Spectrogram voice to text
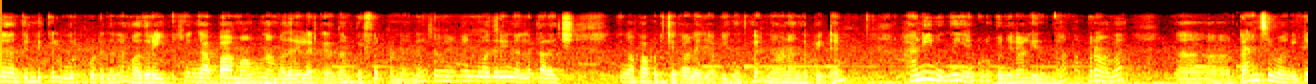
நான் திண்டுக்கல் ஊருக்கு போட்டதுனால மதுரை. எங்கள் அப்பா அம்மாவும் நான் மதுரையில் இருக்கிறது தான் ப்ரிஃபர் பண்ணாங்க. ஸோ மதுரை நல்ல காலேஜ் எங்கள் அப்பா படித்த காலேஜ் அப்படிங்கிறதுக்காக நானும் அங்கே போயிட்டேன். ஹனி வந்து என் கூட கொஞ்ச நாள் இருந்தாள் அப்புறம் அவள் ட்ரான்ஸ்ஃபர் வாங்கிட்டு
